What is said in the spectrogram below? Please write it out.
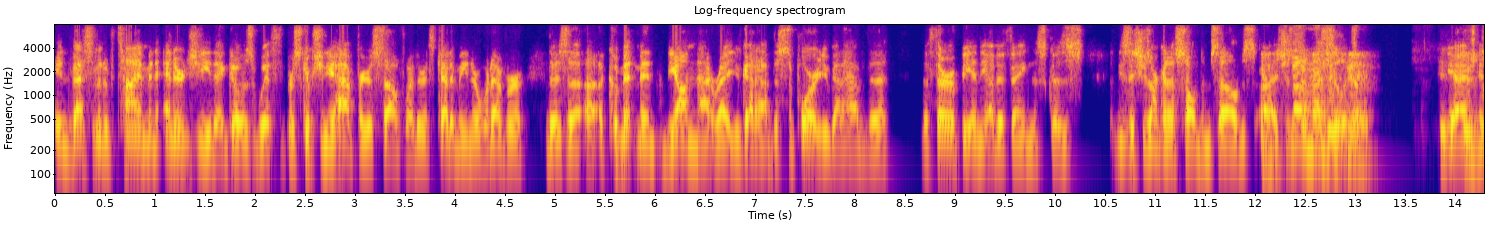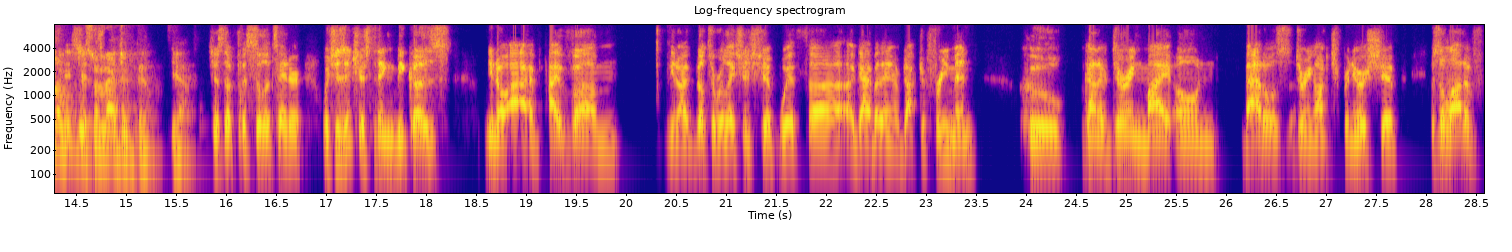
investment of time and energy that goes with prescription you have for yourself, whether it's ketamine or whatever. There's a, a commitment beyond that, right? You've got to have the support, you've got to have the the therapy and the other things because these issues aren't going to solve themselves. Yeah, uh, it's, it's, just not a magic pill. Yeah, there's no, there's just, no magic pill. Yeah, just a facilitator, which is interesting because you know I've I've um you know I've built a relationship with uh, a guy by the name of Dr. Freeman, who kind of during my own battles during entrepreneurship there's a lot of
